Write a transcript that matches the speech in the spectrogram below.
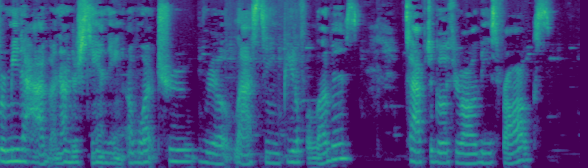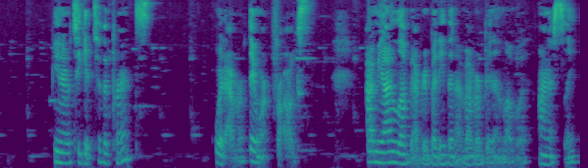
For me to have an understanding of what true, real, lasting, beautiful love is, to have to go through all these frogs, you know, to get to the prince, whatever. They weren't frogs. I mean, I love everybody that I've ever been in love with, honestly.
